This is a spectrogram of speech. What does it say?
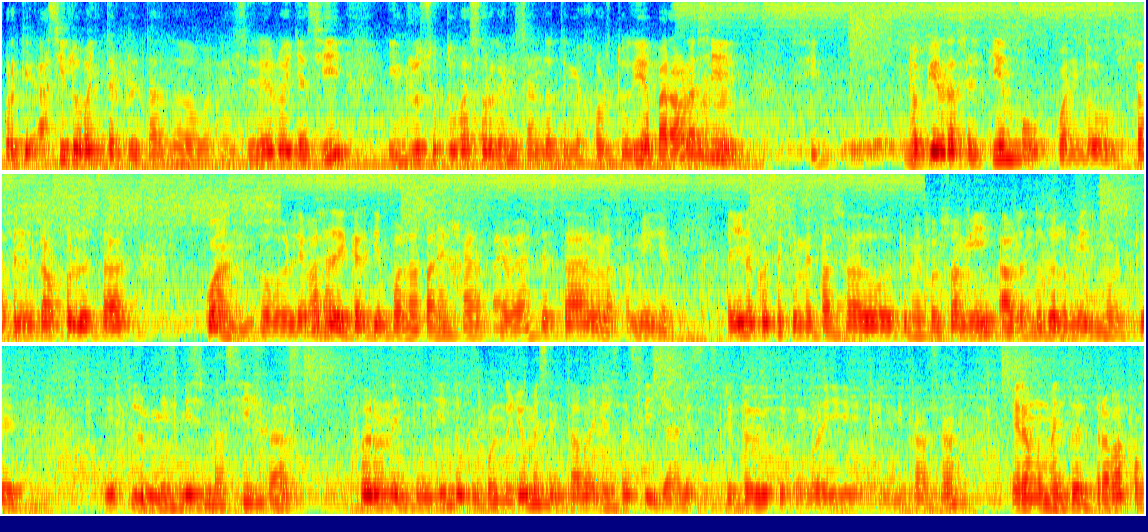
porque así lo va interpretando el cerebro y así incluso tú vas organizándote mejor tu día. Para ahora sí, si, no pierdas el tiempo, cuando estás en el trabajo lo estás, cuando le vas a dedicar tiempo a la pareja, vas a estar o la familia. Hay una cosa que me, pasado, que me pasó a mí, hablando de lo mismo, es que eh, mis mismas hijas fueron entendiendo que cuando yo me sentaba en esa silla, en ese escritorio que tengo ahí en mi casa, era momento de trabajo.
